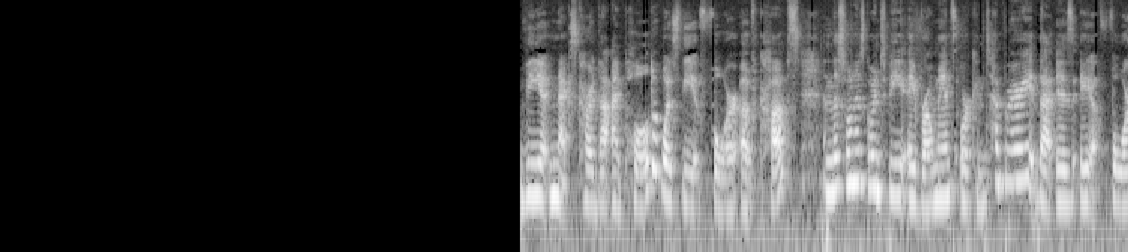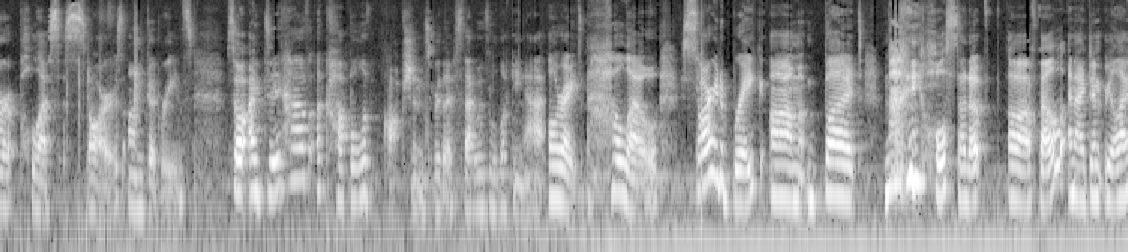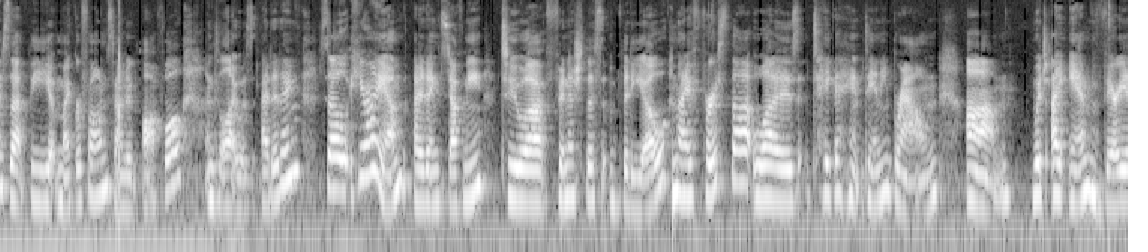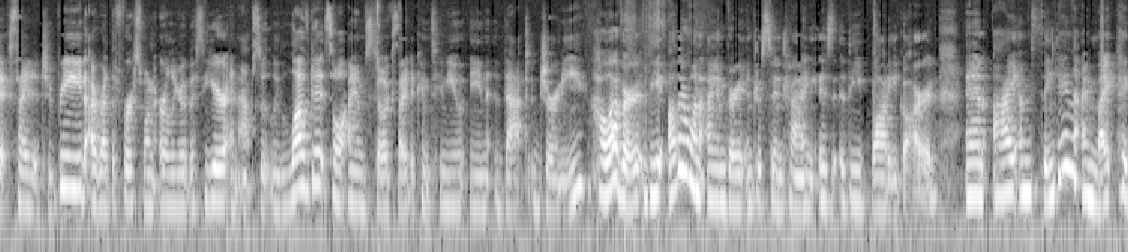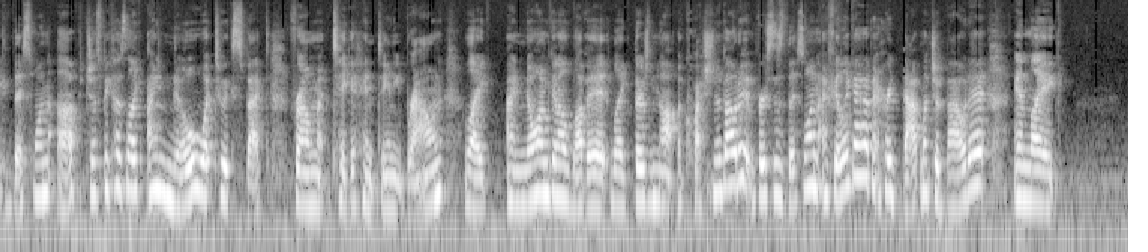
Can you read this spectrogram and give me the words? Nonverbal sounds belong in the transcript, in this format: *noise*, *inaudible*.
The next card that I pulled was the Four of Cups, and this one is going to be a romance or contemporary that is a four plus stars on Goodreads. So I did have a couple of options for this that I was looking at. All right, hello. Sorry to break, um, but *laughs* my whole setup uh, fell and I didn't realize that the microphone sounded awful until I was editing. So here I am editing Stephanie to uh, finish this video. My first thought was take a hint Dani Brown. Um, which I am very excited to read. I read the first one earlier this year and absolutely loved it, so I am so excited to continue in that journey. However, the other one I am very interested in trying is The Bodyguard, and I am thinking I might pick this one up just because like I know what to expect from Take a Hint Dani Brown. Like I know I'm gonna love it. Like, there's not a question about it. Versus this one, I feel like I haven't heard that much about it. And, like,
